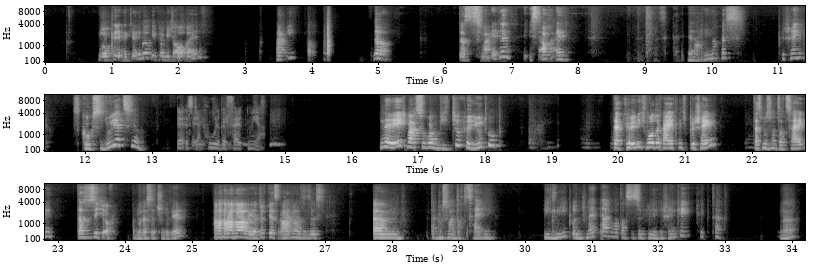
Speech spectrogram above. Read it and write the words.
Nur kleine Kinder, die für mich arbeiten. Happy. So. Das zweite ist auch ein kleineres Geschenk. Was guckst du jetzt hier? Der ist der Pool, gefällt mir. Nee, ich mache sogar ein Video für YouTube. Der König wurde reichlich beschenkt. Das muss man doch zeigen, dass er sich auf. Hat man das jetzt schon gesehen? Hahaha, ihr dürft jetzt raten, was es ist. Ähm, da muss man doch zeigen, wie lieb und nett er war, dass er so viele Geschenke gekriegt hat. Ne?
